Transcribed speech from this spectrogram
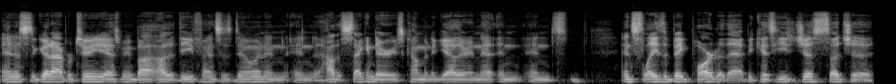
and it's a good opportunity. To ask me about how the defense is doing and, and how the secondary is coming together. And that and and and Slay's a big part of that because he's just such a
